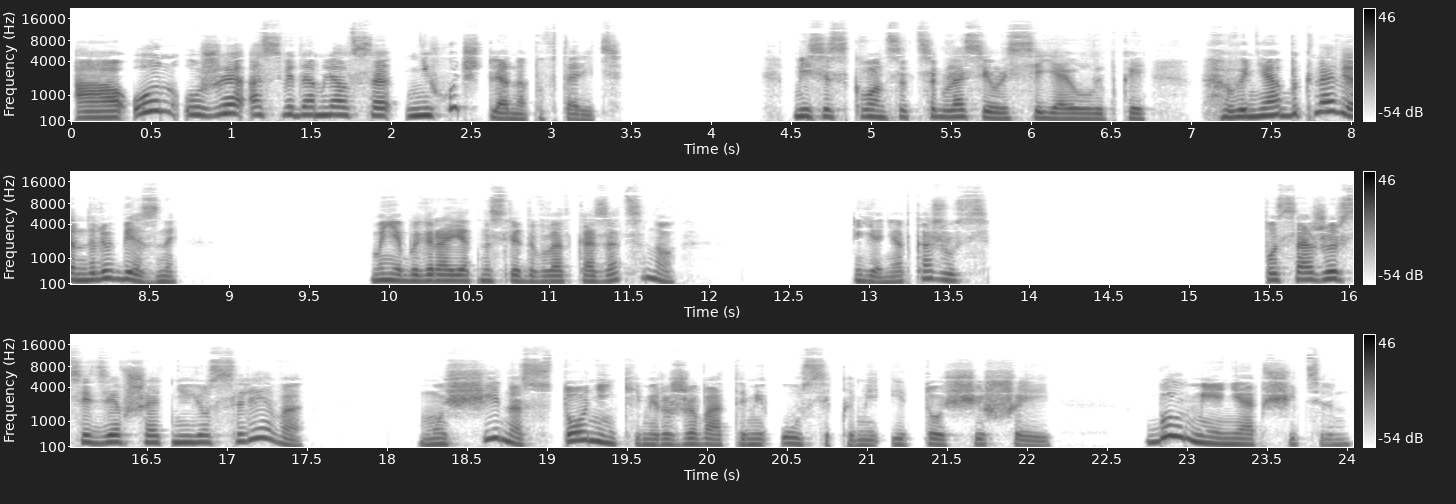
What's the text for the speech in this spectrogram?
А он уже осведомлялся, не хочет ли она повторить. Миссис Квонсет согласилась, сияя улыбкой. «Вы необыкновенно любезны. Мне бы, вероятно, следовало отказаться, но я не откажусь». Пассажир, сидевший от нее слева, мужчина с тоненькими рыжеватыми усиками и тощей шеей, был менее общителен.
